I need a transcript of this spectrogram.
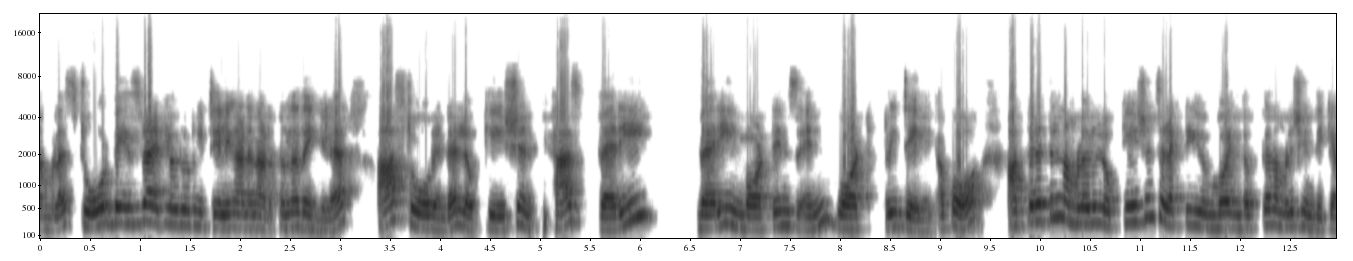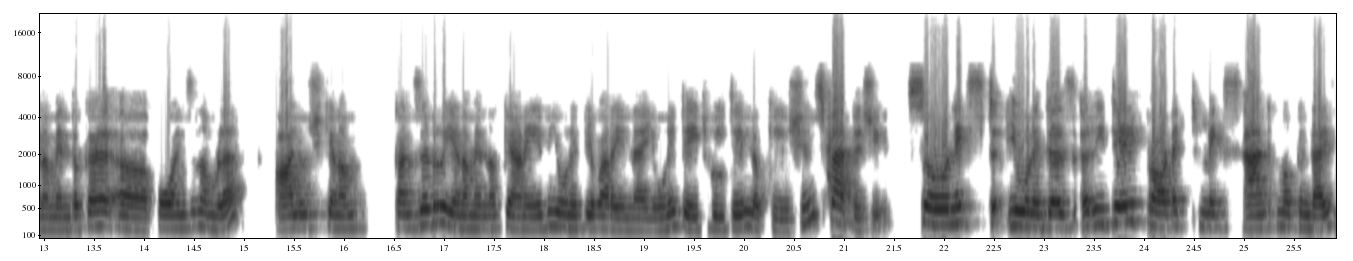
നമ്മൾ സ്റ്റോർ ബേസ്ഡ് ആയിട്ടുള്ള ഒരു റീറ്റെയിലിംഗ് ആണ് നടത്തുന്നതെങ്കിൽ ആ സ്റ്റോറിന്റെ location has very very importance in what retailing അപ്പോ അത്തരത്തിൽ നമ്മൾ ഒരു ലൊക്കേഷൻ സെലക്ട് ചെയ്യുമ്പോൾ എന്തൊക്കെ നമ്മൾ ചിന്തിക്കണം? എന്തൊക്കെ പോയിന്റ്സ് നമ്മൾ ആലോചിക്കണം? കൺസിഡർ ചെയ്യണം എന്നൊക്കെയാണ് ഏത് യൂണിറ്റിൽ പറയുന്ന unit eight retail location strategy so next unit retail product mix and merchandise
